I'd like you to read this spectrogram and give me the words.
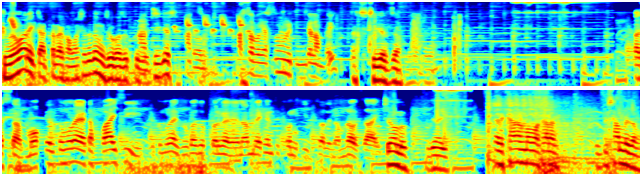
তুমি আমার এই কার্ডটা রাখো আমার সাথে তুমি যোগাযোগ করবে ঠিক আছে? আচ্ছা আচ্ছা ভাই আসসালামু আলাইকুম গেলাম ভাই। আচ্ছা ঠিক আছে যাও। আচ্ছা মক্কেল তো মনে হয় একটা পাইছি তো হয় যোগাযোগ করবেন and আমরা এখান থেকে কি চলেন আমরাও যাই। চলো যাই। আরে খারান মামা খারান একটু সামনে যাও।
